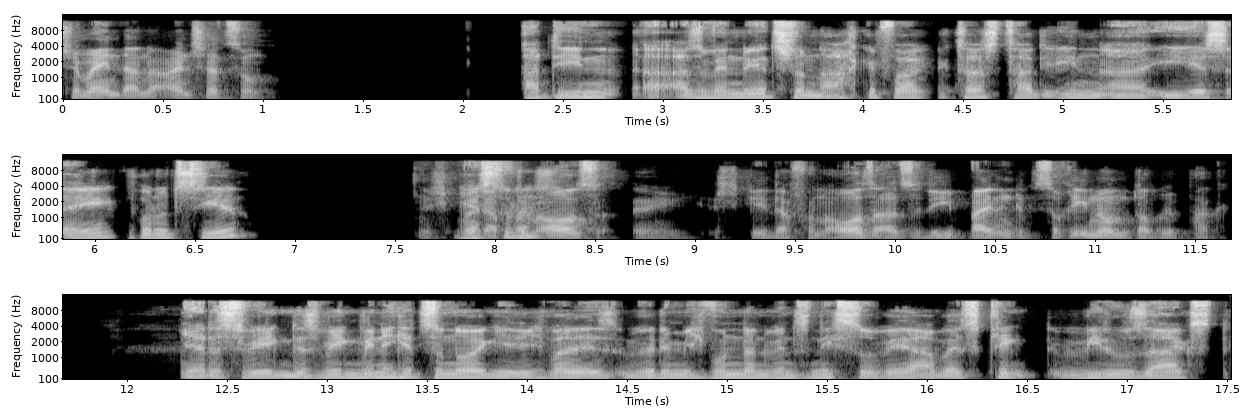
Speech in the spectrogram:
Jermaine, deine Einschätzung? Hat ihn, also wenn du jetzt schon nachgefragt hast, hat ihn äh, ESA produziert? Ich gehe davon aus, ich gehe davon aus, also die beiden gibt es doch eh nur im Doppelpack. Ja, deswegen, deswegen bin ich jetzt so neugierig, weil es würde mich wundern, wenn es nicht so wäre, aber es klingt, wie du sagst,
